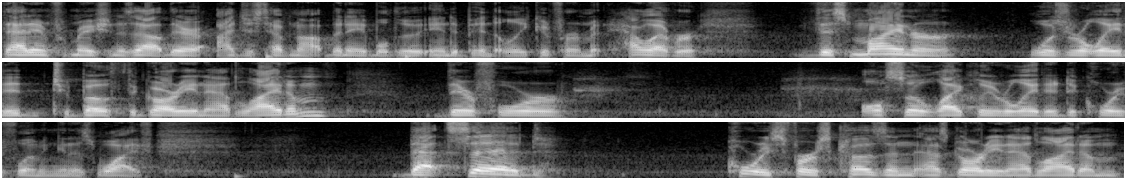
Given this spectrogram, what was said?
that information is out there. I just have not been able to independently confirm it. However, this minor was related to both the guardian ad litem, therefore also likely related to Cory Fleming and his wife. That said, Cory's first cousin, as guardian ad litem,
